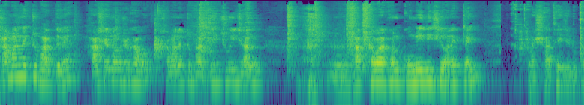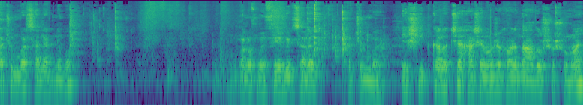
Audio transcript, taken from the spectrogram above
সামান্য একটু ভাত দেবে। হাঁসের মাংস খাব সামান্য একটু ভাত দিয়ে চুই ঝাল। ভাত খাওয়া এখন কমিয়ে দিয়েছি অনেকটাই। আর সাথে একটু কাচুম্বার স্যালাড নেব। One of my favourite salad kachumber. এই শীতকাল হচ্ছে হাঁসের মাংস খাওয়ার আদর্শ সময়।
